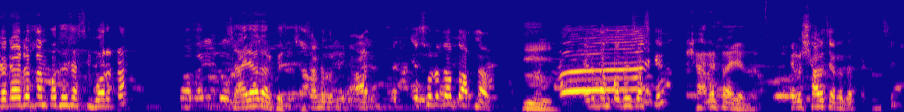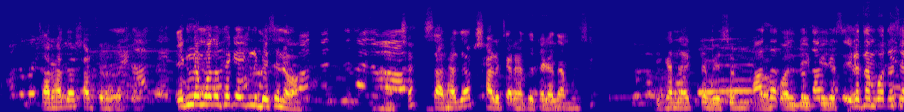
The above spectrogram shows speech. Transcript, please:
কাকা, এটার দাম কত আজকে বড়টা? চার হাজার আর ছোটটা তো আপনার? এটার দাম কত হয়েছে আজকে? সাড়ে চার হাজার। এটা সাড়ে চার হাজার টাকা হচ্ছে চার হাজার সাড়ে চার হাজার টাকা। এগুলোর মধ্যে থেকে এগুলো বেছে নেওয়া। আচ্ছা চার হাজার সাড়ে চার হাজার টাকা দাম হচ্ছে এখানে একটা বেসন কোয়ালিটি পেয়ে যাচ্ছে। এটার দাম কত আছে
